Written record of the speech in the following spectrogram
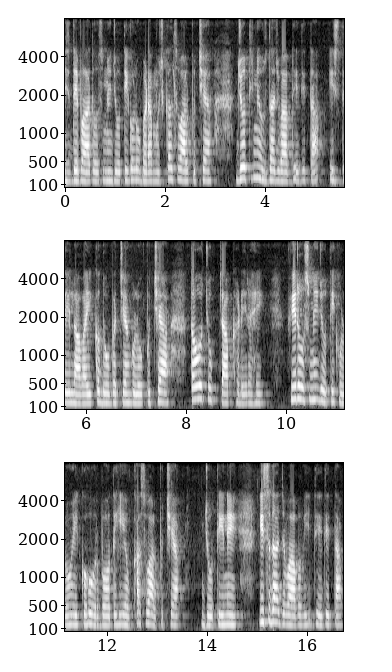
ਇਸ ਦੇ ਬਾਅਦ ਉਸਨੇ ਜੋਤੀ ਕੋਲੋਂ ਬੜਾ ਮੁਸ਼ਕਲ ਸਵਾਲ ਪੁੱਛਿਆ। ਜੋਤੀ ਨੇ ਉਸ ਦਾ ਜਵਾਬ ਦੇ ਦਿੱਤਾ। ਇਸ ਦੇ ਇਲਾਵਾ ਇੱਕ ਦੋ ਬੱਚਿਆਂ ਕੋਲੋਂ ਪੁੱਛਿਆ ਤਾਂ ਉਹ ਚੁੱਪਚਾਪ ਖੜੇ ਰਹੇ। ਫਿਰ ਉਸਨੇ ਜੋਤੀ ਕੋਲੋਂ ਇੱਕ ਹੋਰ ਬਹੁਤ ਹੀ ਔਖਾ ਸਵਾਲ ਪੁੱਛਿਆ। ਜੋਤੀ ਨੇ ਇਸ ਦਾ ਜਵਾਬ ਵੀ ਦੇ ਦਿੱਤਾ।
